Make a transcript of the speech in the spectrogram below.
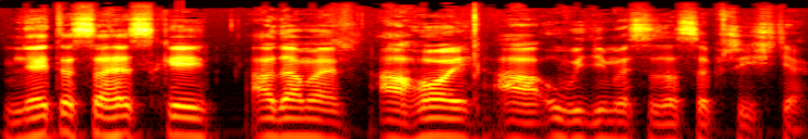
Mějte se hezky, Adame, ahoj a uvidíme se zase příště.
